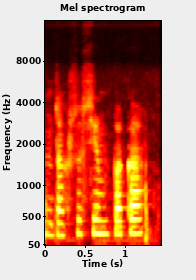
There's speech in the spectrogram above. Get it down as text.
Ну так что всем пока.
